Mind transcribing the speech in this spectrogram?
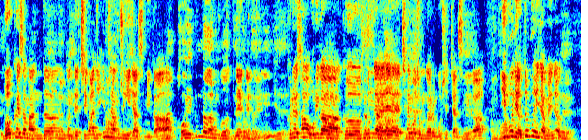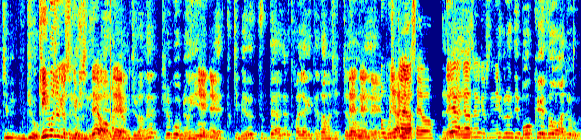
네. 머크에서 네, 만든 약이 건데 지금 아직 임상 나왔어요. 중이지 않습니까? 거의 끝나가는 것 같아요. 네, 네, 상당히. 예. 그래서 우리가 음, 그 모셨습니다. 분야의 최고 네. 전문가를 모셨지 않습니까? 네, 방송하고. 이분이 어떤 분이냐면요. 네. 김우주 김우주 교수님이신데요. 네. 네. 감염 질환의 최고 명의. 예, 네. 특히 메르스 때 아주 활약이 대단하셨죠. 네, 네, 네. 예. 한번 네, 보실까요? 안녕하세요. 네, 안녕하세요, 교수님. 그런지 머크에서 아주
